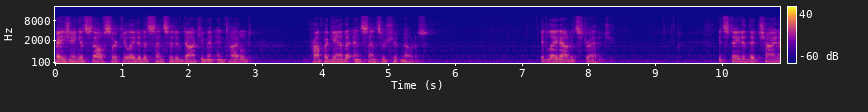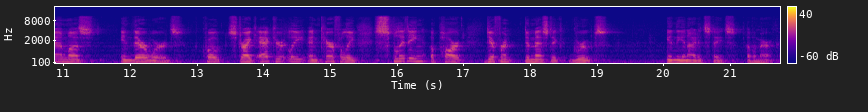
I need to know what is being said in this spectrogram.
Beijing itself circulated a sensitive document entitled Propaganda and Censorship Notice it laid out its strategy. It stated that China must, in their words, quote, strike accurately and carefully, splitting apart different domestic groups in the United States of America.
